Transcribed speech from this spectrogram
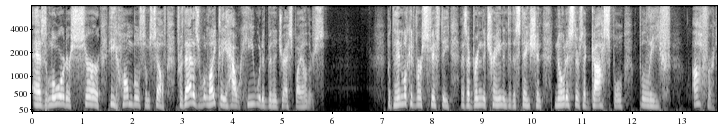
as Lord or Sir, he humbles himself, for that is likely how he would have been addressed by others. But then look at verse 50 as I bring the train into the station. Notice there's a gospel belief offered.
